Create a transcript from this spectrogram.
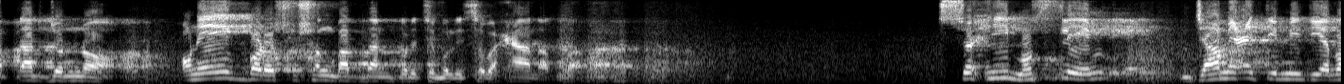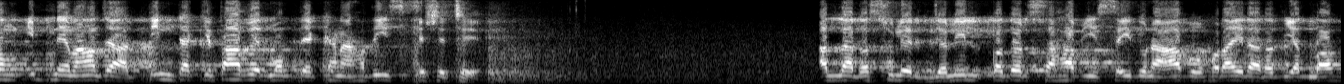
আপনার জন্য অনেক বড় সুসংবাদ দান করেছে বলি জামিয়া তিরমিজি এবং ইবনে মাজা তিনটা কিতাবের মধ্যে একখানা হাদিস এসেছে। আল্লাহ রসুলের জলিল কদর সাহাবি সৈদুনা আবু হরাইরা রাদিয়াল্লাহু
